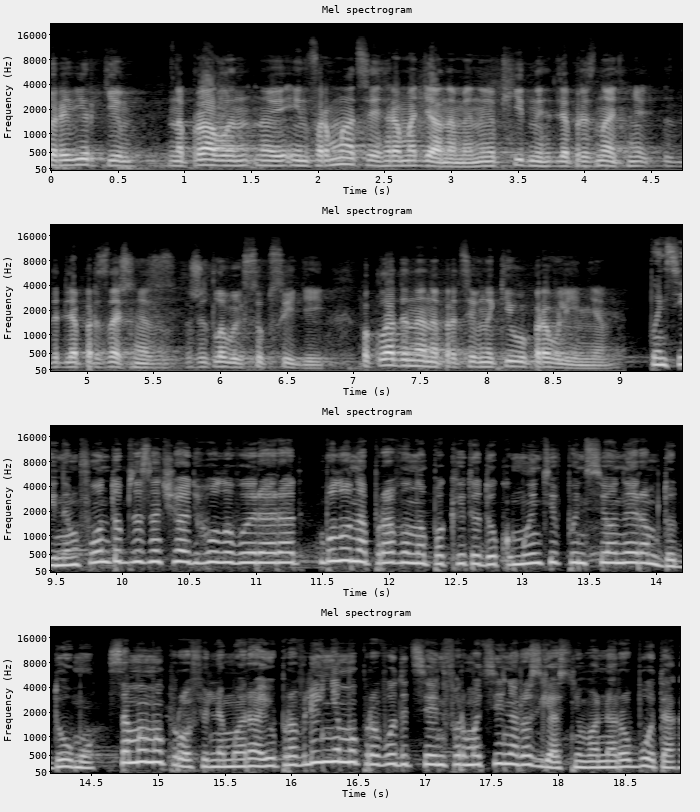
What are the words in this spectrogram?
перевірки направленої інформації громадянами, необхідних для призначення, для призначення житлових субсидій, покладена на працівників управління. Пенсійним фондом, зазначають голови райрад, було направлено пакети документів пенсіонерам додому. Самими профільними райуправліннями проводиться інформаційно-роз'яснювальна робота,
